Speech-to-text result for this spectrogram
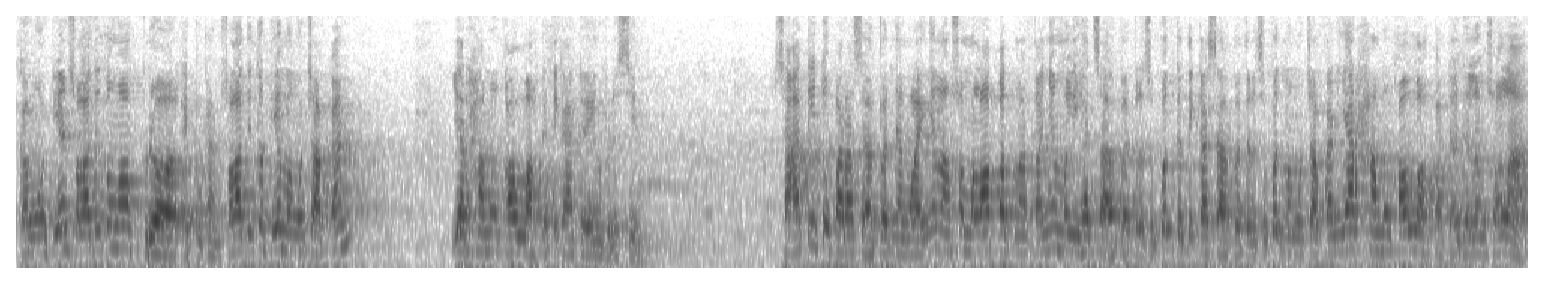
Kemudian sholat itu ngobrol, eh bukan, sholat itu dia mengucapkan Yarhamukallah ketika ada yang bersin. Saat itu para sahabat yang lainnya langsung melotot matanya melihat sahabat tersebut ketika sahabat tersebut mengucapkan Yarhamukallah pada dalam sholat.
